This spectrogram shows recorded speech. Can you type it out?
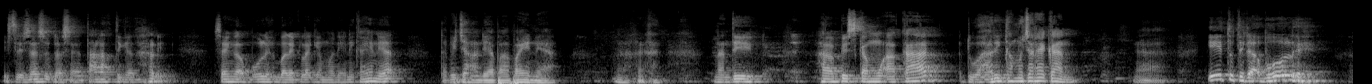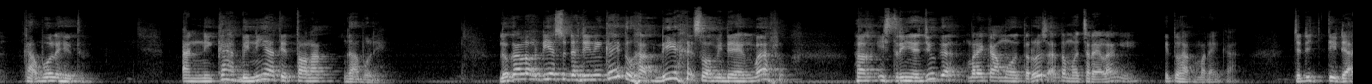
Istri saya sudah saya talak tiga kali. Saya nggak boleh balik lagi sama dia nikahin ya. Tapi jangan dia apa-apain ya. Nanti habis kamu akad, dua hari kamu ceraikan. Nah, itu tidak boleh. Gak boleh itu. An nikah biniyati tolak gak boleh. Loh kalau dia sudah dinikah itu hak dia, suami dia yang baru. Hak istrinya juga, mereka mau terus atau mau cerai lagi, itu hak mereka. Jadi tidak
